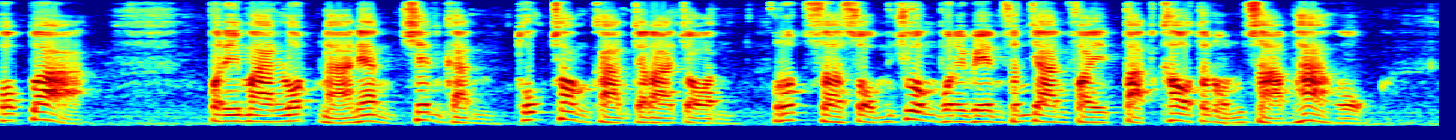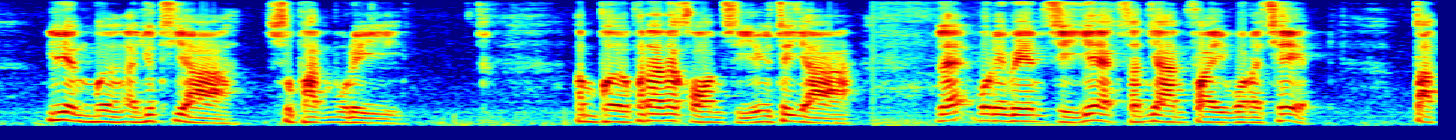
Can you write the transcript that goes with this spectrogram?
พบว่า ปริมาณรถหนาแน่น เช่นกัน ทุกช่องการจราจร รถสะสมช่วงบริเวณสัญญาณไฟตัดเข้าถนน 356 เลี่ยงเมืองอยุธยา สุพรรณบุรีอำเภอพระนครศรีอยุธยา และบริเวณสี่แยกสัญญาณไฟวรเชษตัด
